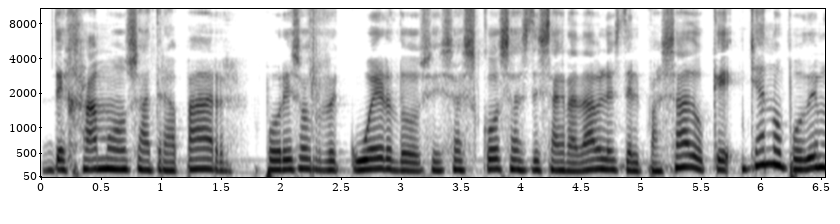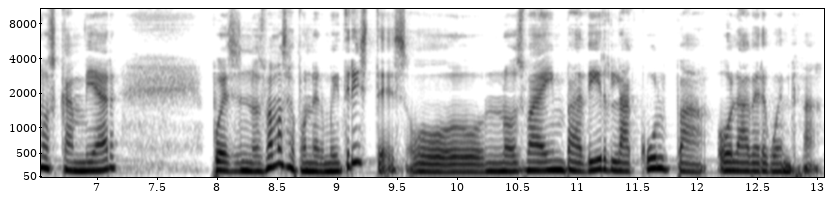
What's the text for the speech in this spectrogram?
dejamos atrapar por esos recuerdos, esas cosas desagradables del pasado que ya no podemos cambiar, pues nos vamos a poner muy tristes o nos va a invadir la culpa o la vergüenza.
